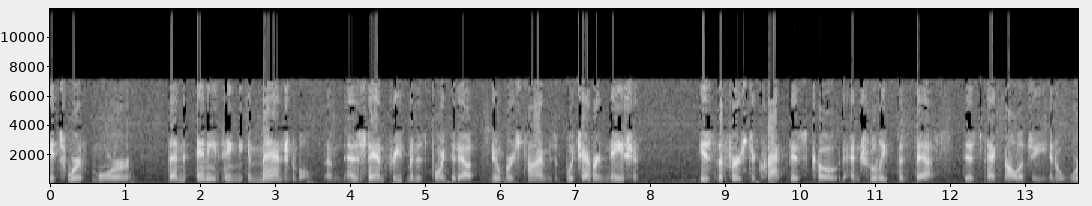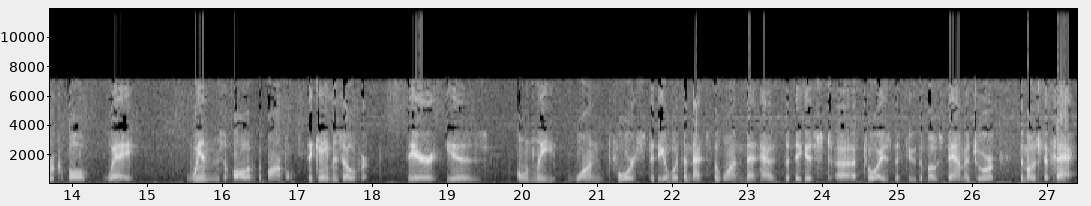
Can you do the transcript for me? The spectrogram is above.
it's worth more than anything imaginable. Um, as Stan Friedman has pointed out numerous times, whichever nation is the first to crack this code and truly possess this technology in a workable way wins all of the marbles. The game is over. There is only one force to deal with, and that's the one that has the biggest uh, toys that do the most damage or the most effect.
